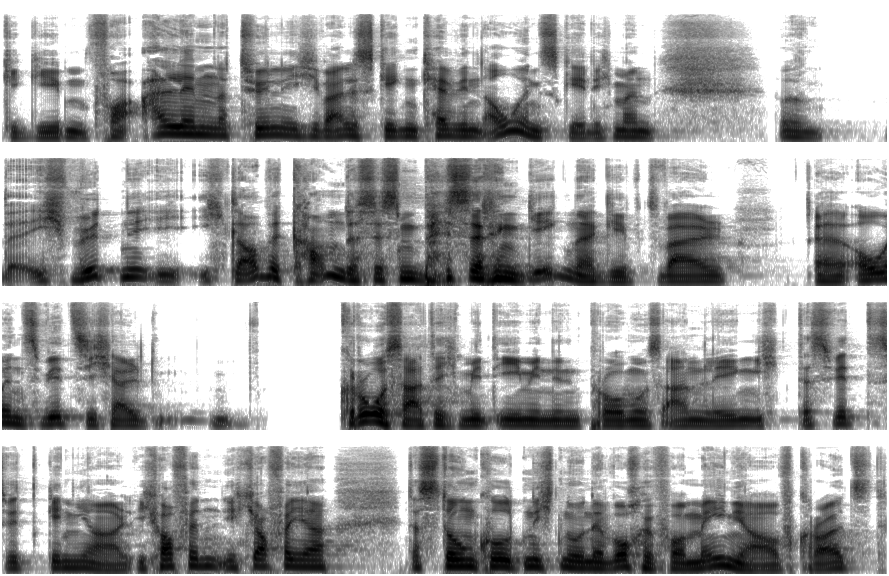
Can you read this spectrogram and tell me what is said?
gegeben. Vor allem natürlich, weil es gegen Kevin Owens geht. Ich meine, äh, ich würde ni ich glaube kaum, dass es einen besseren Gegner gibt, weil, äh, Owens wird sich halt großartig mit ihm in den Promos anlegen. Ich das wird das wird genial. Ich hoffe ich hoffe ja, dass Stone Cold nicht nur eine Woche vor Mania aufkreuzt,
